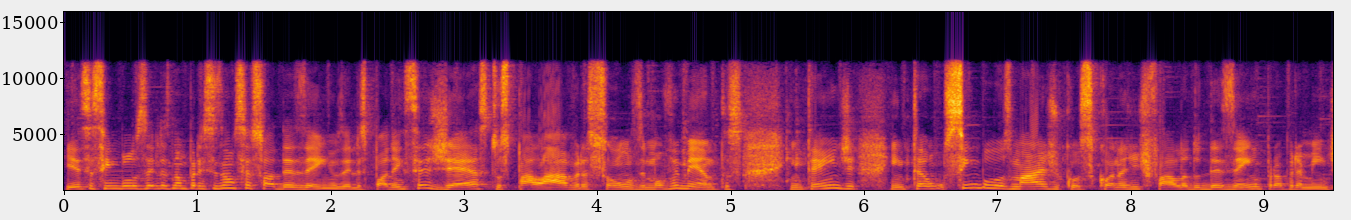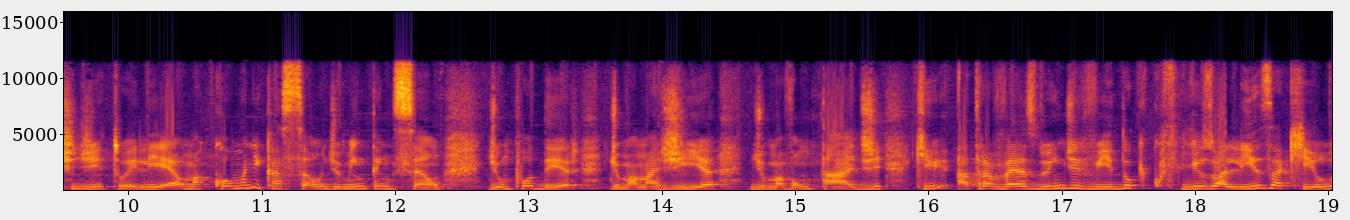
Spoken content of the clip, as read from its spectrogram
E esses símbolos eles não precisam ser só desenhos, eles podem ser gestos, palavras, sons e movimentos, entende? Então, símbolos mágicos, quando a gente fala do desenho propriamente dito, ele é uma comunicação de uma intenção, de um poder, de uma magia, de uma vontade que através do indivíduo que visualiza aquilo,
